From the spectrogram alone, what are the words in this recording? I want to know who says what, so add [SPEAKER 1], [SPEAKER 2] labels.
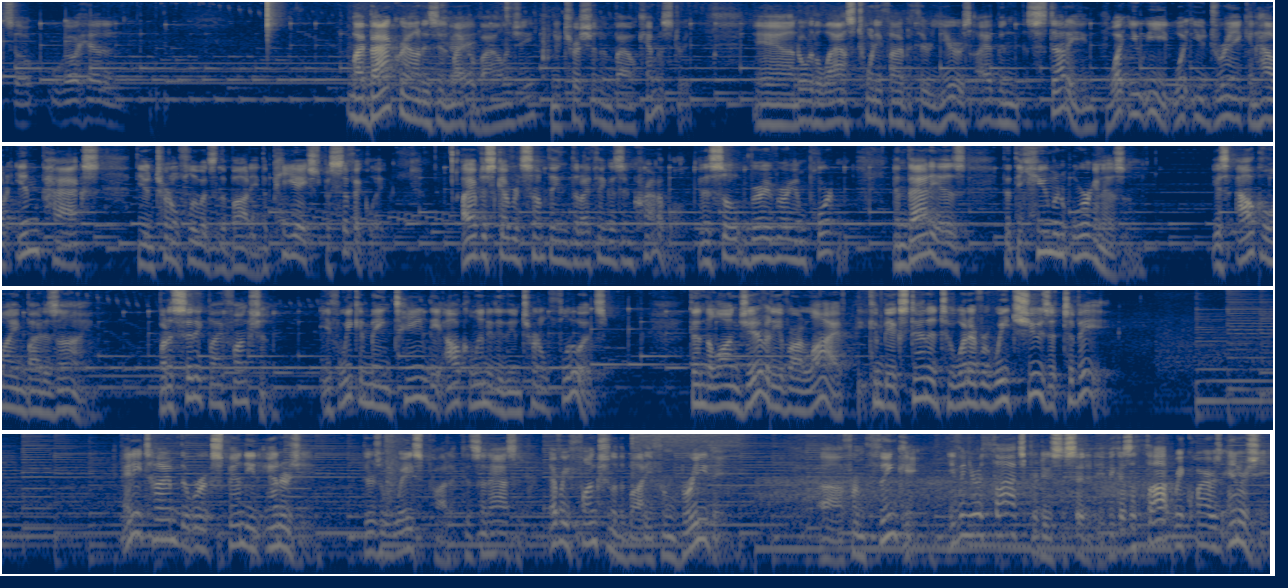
[SPEAKER 1] So we'll go ahead and.
[SPEAKER 2] My background is in
[SPEAKER 1] Okay.
[SPEAKER 2] microbiology, nutrition, and biochemistry. And over the last 25 to 30 years, I've been studying what you eat, what you drink, and how it impacts the internal fluids of the body, the pH specifically. I have discovered something that I think is incredible and is so very, very important. And that is that the human organism is alkaline by design, but acidic by function. If we can maintain the alkalinity of the internal fluids, then the longevity of our life can be extended to whatever we choose it to be. Anytime that we're expending energy, there's a waste product, it's an acid. Every function of the body, from breathing, uh, from thinking, even your thoughts produce acidity because a thought requires energy.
